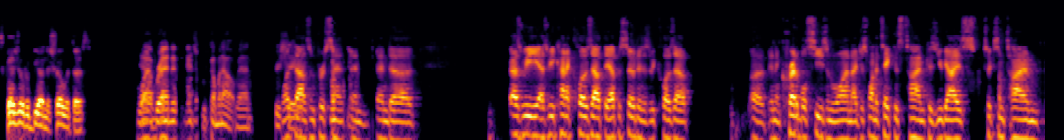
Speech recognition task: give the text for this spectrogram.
schedule to be on the show with us. Yeah, Brandon, thanks for coming out, man. Appreciate One thousand percent, and and uh, as we as we kind of close out the episode and as we close out uh, an incredible season one, I just want to take this time because you guys took some time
